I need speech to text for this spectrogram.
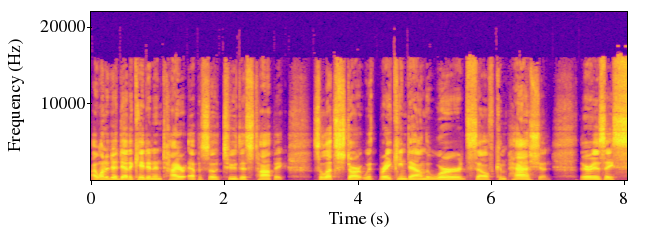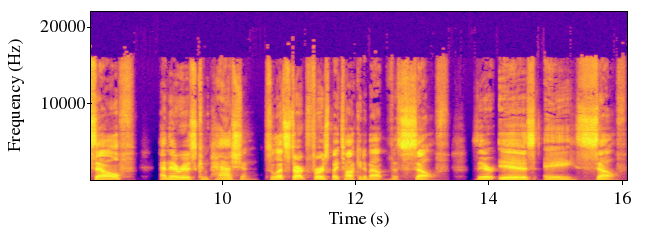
I wanted to dedicate an entire episode to this topic. So, let's start with breaking down the word self compassion. There is a self and there is compassion. So, let's start first by talking about the self. There is a self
